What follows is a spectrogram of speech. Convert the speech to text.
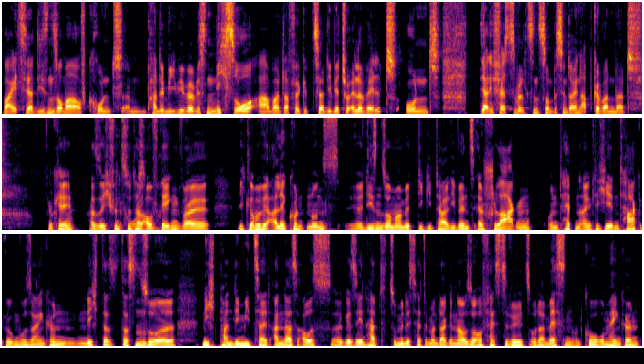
War jetzt ja diesen Sommer aufgrund ähm, Pandemie, wie wir wissen, nicht so, aber dafür gibt's ja die virtuelle Welt und ja, die Festivals sind so ein bisschen dahin abgewandert. Okay, also ich finde es total aufregend, weil ich glaube, wir alle konnten uns äh, diesen Sommer mit Digital-Events erschlagen und hätten eigentlich jeden Tag irgendwo sein können. Nicht, dass das Mhm. zur Nicht-Pandemie-Zeit anders ausgesehen hat. Zumindest hätte man da genauso auf Festivals oder Messen und Co. rumhängen können.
